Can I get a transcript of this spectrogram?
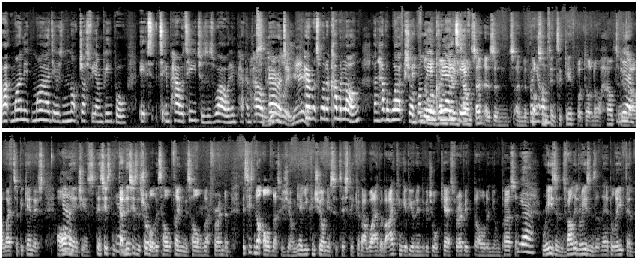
uh, my my idea is not just for young people; it's to empower teachers as well and emp- empower parents. Yeah. Parents want to come along and have a workshop People on who being are creative. town centres and, and have got it on. something to give but don't know how to do Yeah. that or where to begin. It's all Yeah. ages. This is the and this is the trouble. This whole thing, this whole referendum. This is not old versus young. Yeah, you can show me a statistic about whatever, but I can give you an individual case for every old and young person. Yeah. reasons, valid reasons that they believed in.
